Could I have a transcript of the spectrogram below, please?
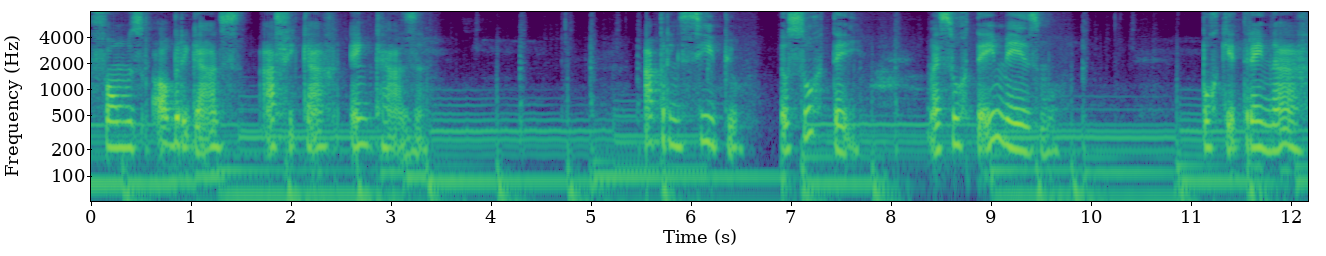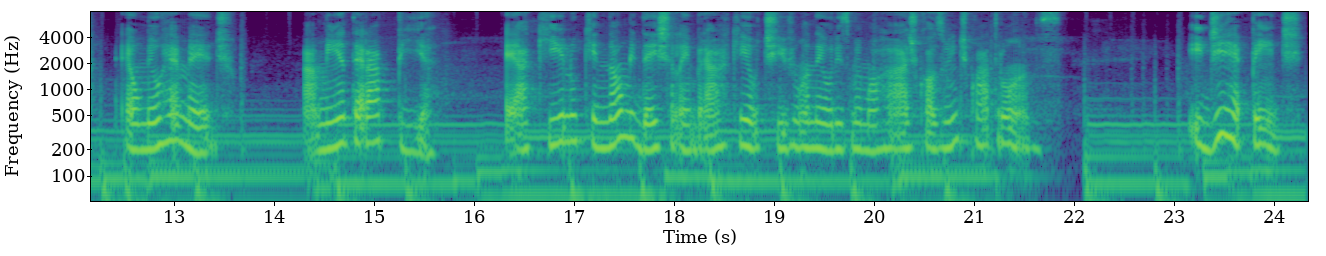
fomos obrigados a ficar em casa. A princípio, eu surtei, mas surtei mesmo, porque treinar é o meu remédio, a minha terapia é aquilo que não me deixa lembrar que eu tive um aneurisma hemorrágico aos 24 anos. E de repente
